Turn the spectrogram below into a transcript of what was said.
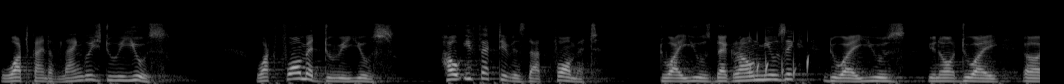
what kind of language do we use? What format do we use? How effective is that format? do i use background music do i use you know do i uh,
